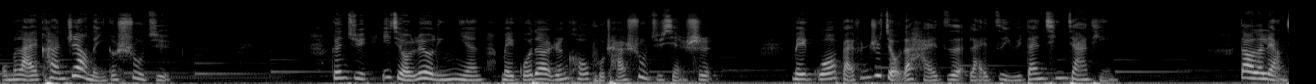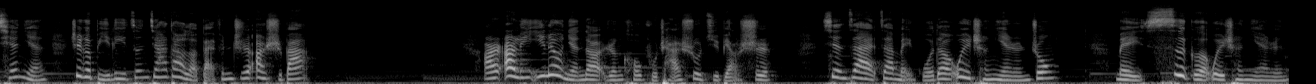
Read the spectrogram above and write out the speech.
我们来看这样的一个数据。根据1960年美国的人口普查数据显示，美国9%的孩子来自于单亲家庭。到了2000年，这个比例增加到了28%。而2016年的人口普查数据表示，现在在美国的未成年人中，每四个未成年人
